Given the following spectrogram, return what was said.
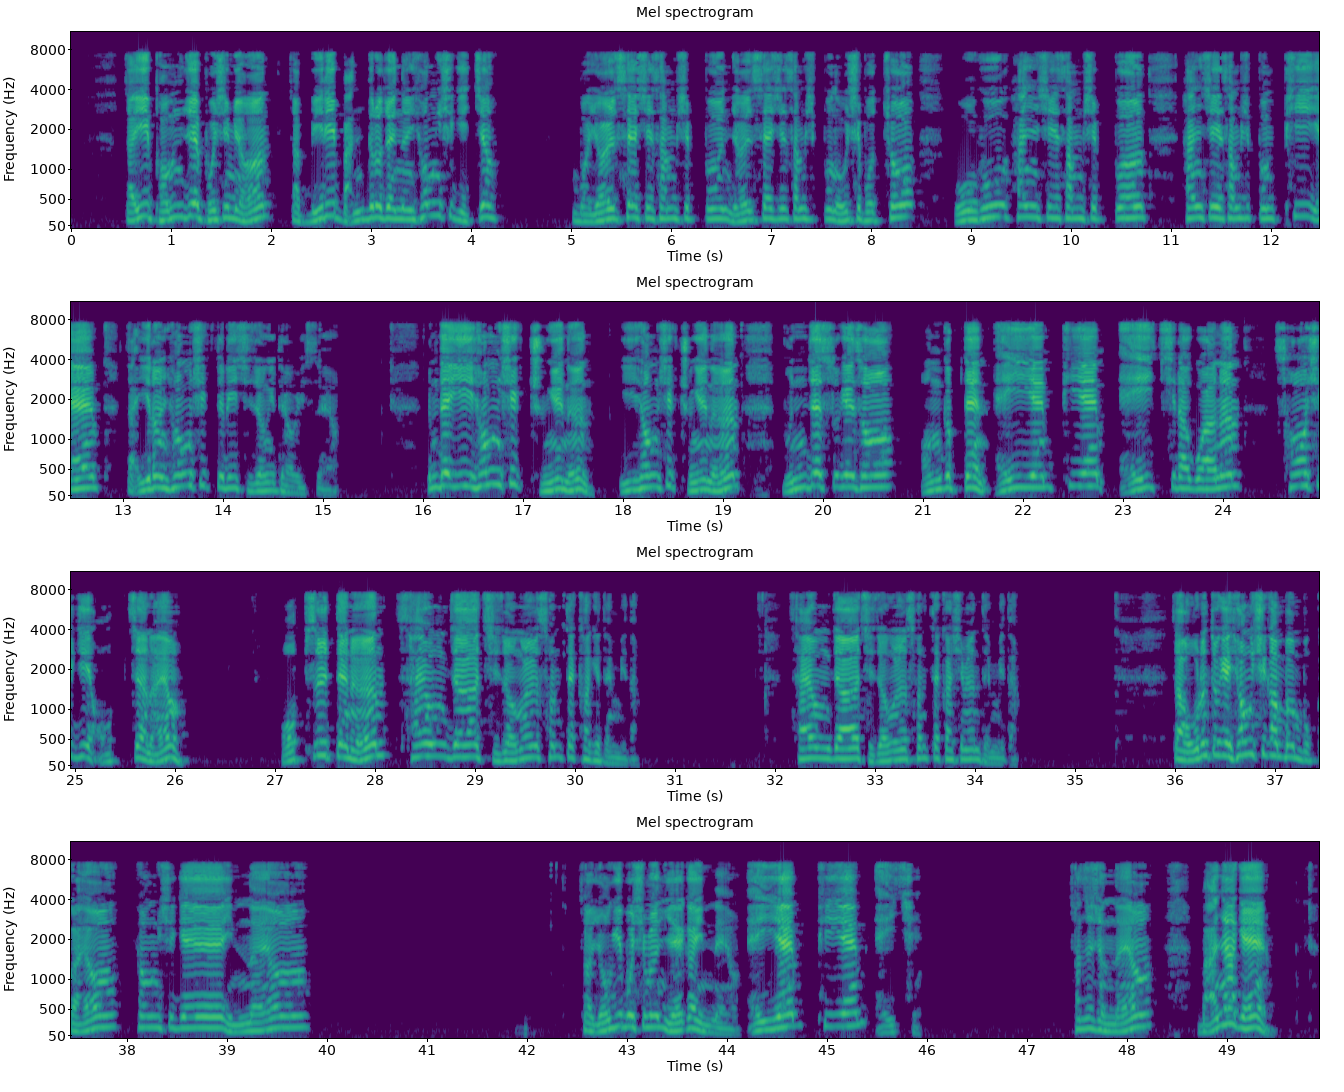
자, 이 범주에 보시면 자, 미리 만들어져 있는 형식이 있죠. 뭐 13시 30분, 13시 30분 55초, 오후 1시 30분, 1시 30분 PM 자, 이런 형식들이 지정이 되어 있어요. 근데 이 형식 중에는 이 형식 중에는 문제 속에서 언급된 AM, PM, H라고 하는 서식이 없잖아요. 없을 때는 사용자 지정을 선택하게 됩니다. 사용자 지정을 선택하시면 됩니다. 자 오른쪽에 형식 한번 볼까요? 형식에 있나요? 자 여기 보시면 얘가 있네요. AM, PM, H 찾으셨나요? 만약에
